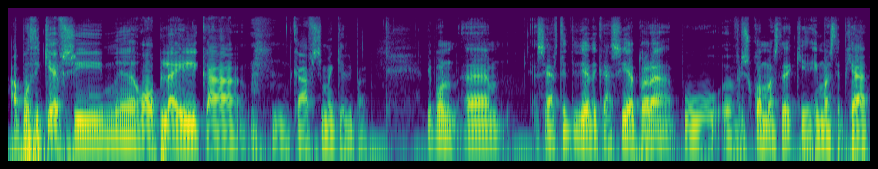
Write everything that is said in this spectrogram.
αποθηκεύσει ε, όπλα, υλικά, καύσιμα κλπ. Λοιπόν, ε, σε αυτή τη διαδικασία τώρα που βρισκόμαστε και είμαστε πια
